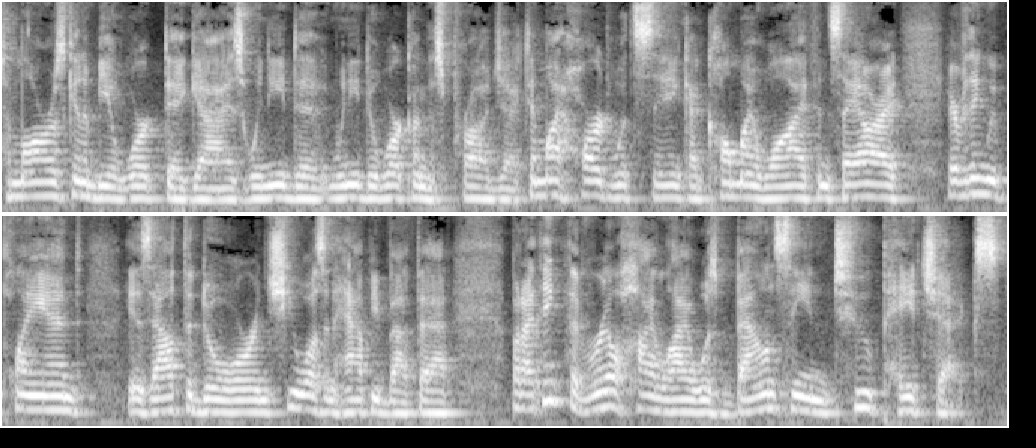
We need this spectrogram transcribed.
tomorrow's going to be a work day, guys. We need to we need to work on this project." And my heart would sink. I'd call my wife and say, "All right, everything we planned is out the door," and she wasn't happy about that. But I think the real highlight was bouncing two paychecks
